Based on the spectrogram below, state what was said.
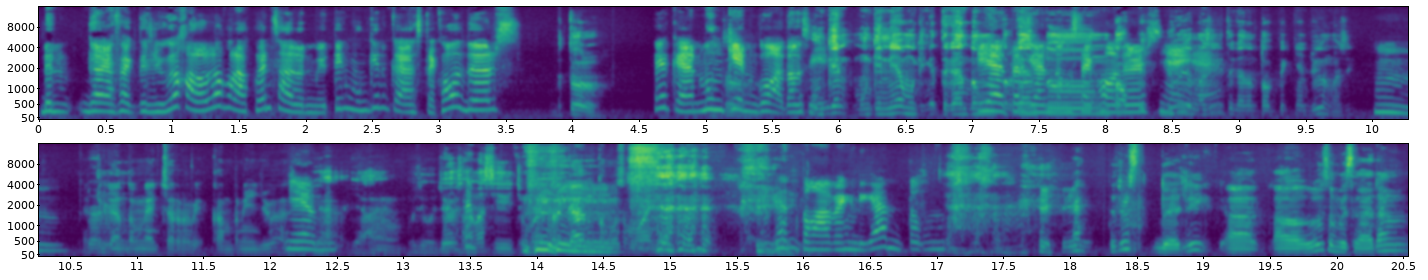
dan nggak efektif juga kalau lo ngelakuin silent meeting mungkin ke stakeholders, betul ya kan? Mungkin gue nggak tahu sih. mungkin mungkin ya mungkin tergantung Iya, tergantung, tergantung stakeholdersnya juga ya. nggak sih tergantung topiknya juga nggak sih Hmm. Ya, tergantung nature company juga sih. Ya, ya ya Hmm. ujung-ujungnya sana sih cuma tergantung semuanya tergantung apa yang digantung. Eh, terus dari uh, kalau lu sampai sekarang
